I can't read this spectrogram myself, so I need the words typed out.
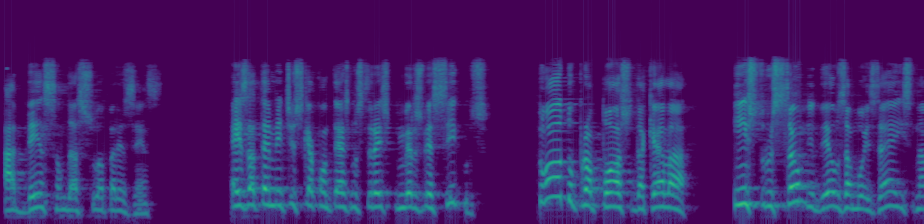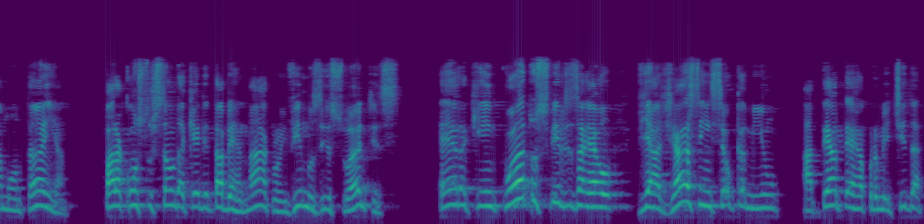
a bênção da sua presença. É exatamente isso que acontece nos três primeiros versículos. Todo o propósito daquela instrução de Deus a Moisés na montanha para a construção daquele tabernáculo, e vimos isso antes, era que enquanto os filhos de Israel viajassem em seu caminho até a terra prometida,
